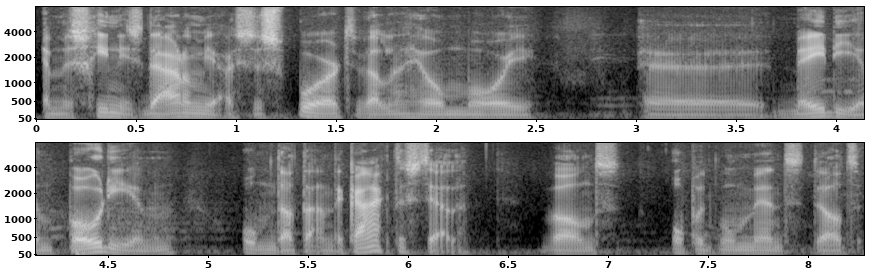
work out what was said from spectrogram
En misschien is daarom juist de sport wel een heel mooi medium, podium om dat aan de kaak te stellen. Want op het moment dat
